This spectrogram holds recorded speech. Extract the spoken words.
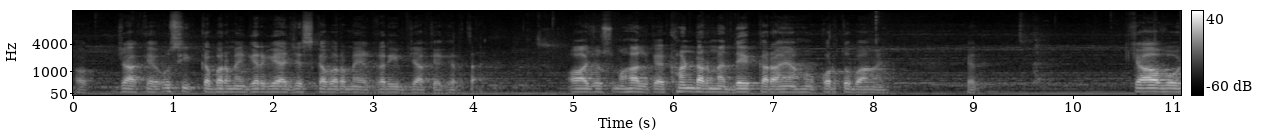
اور جا کے اسی قبر میں گر گیا جس قبر میں غریب جا کے گرتا ہے۔ آج اس محل کے کھنڈر میں دیکھ کر آیا ہوں قرطبہ میں۔ کیا وہ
